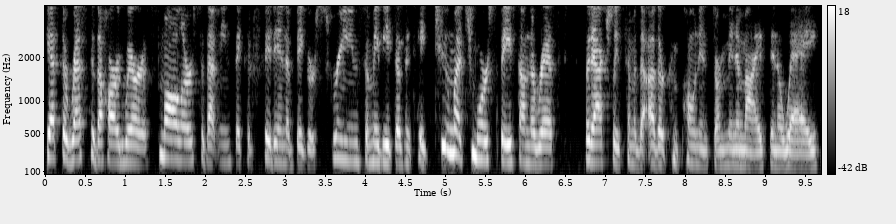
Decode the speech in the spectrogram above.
get the rest of the hardware smaller, so that means they could fit in a bigger screen. So maybe it doesn't take too much more space on the wrist, but actually some of the other components are minimized in a way.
